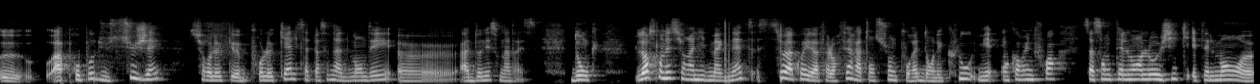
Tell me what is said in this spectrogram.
à propos du sujet sur le, pour lequel cette personne a demandé, euh, à donner son adresse. Donc, lorsqu'on est sur un lead magnet, ce à quoi il va falloir faire attention pour être dans les clous, mais encore une fois, ça semble tellement logique et tellement euh,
